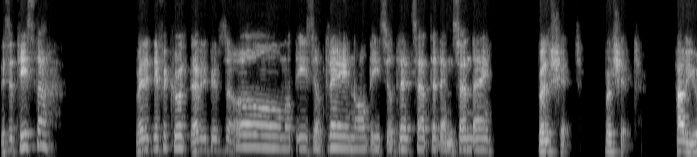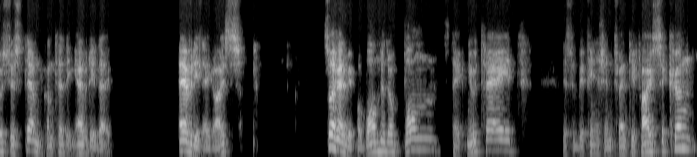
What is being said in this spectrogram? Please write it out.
this is er Tista. Very difficult. Every er people say, oh, not easy to train, not easy to train Saturday and Sunday. Bullshit. Bullshit. How you system trading every day. Every day, guys. So here we put 101, take new trade. This will be finished in 25 seconds.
